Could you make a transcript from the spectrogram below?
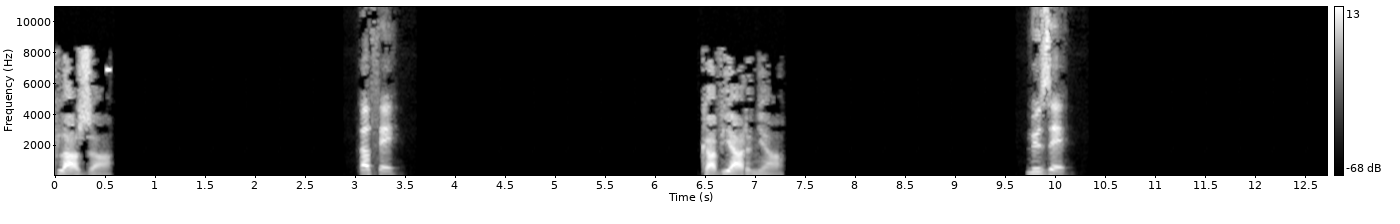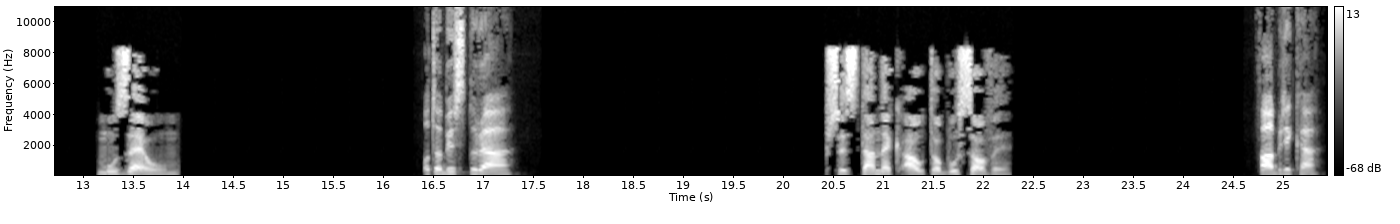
Plaża. Kafe. Kawiarnia. Müze. Muzeum. Otobüs durağı. Przystanek autobusowy. Fabrika.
